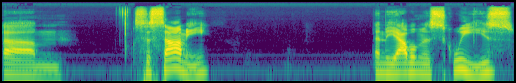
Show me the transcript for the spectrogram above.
um, Sasami, and the album is Squeeze.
